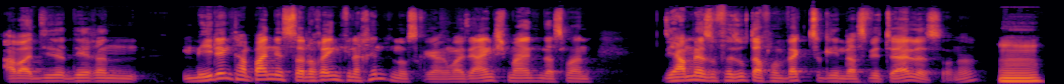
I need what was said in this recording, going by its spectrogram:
Aber die, deren Medienkampagne ist da doch irgendwie nach hinten losgegangen, weil sie eigentlich meinten, dass man sie haben ja so versucht, davon wegzugehen, dass virtuell ist, so, ne? Mhm.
